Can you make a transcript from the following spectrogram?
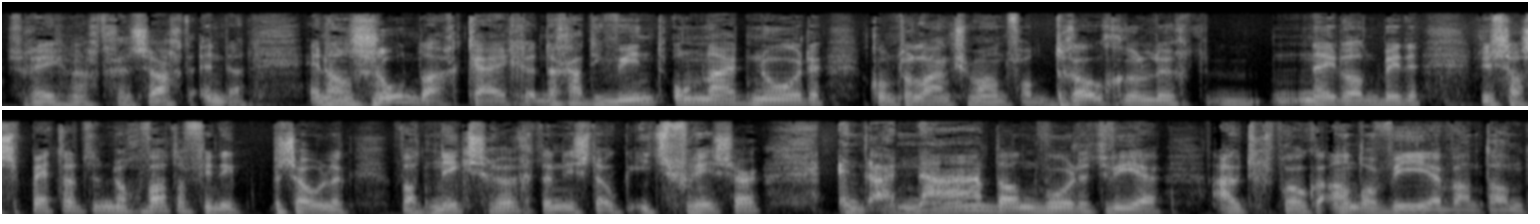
Dus regenachtig en zacht. En dan, en dan zondag krijgen, dan gaat die wind om naar het noorden. Komt er langzamerhand wat drogere lucht Nederland binnen. Dus dan spettert het nog wat. Dan vind ik persoonlijk wat nikserig. Dan is het ook iets frisser. En daarna dan wordt het weer uitgesproken ander weer. Want dan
